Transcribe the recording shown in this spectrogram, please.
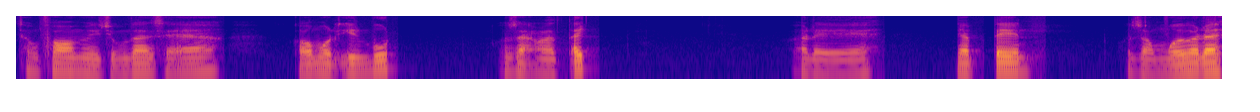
Trong form thì chúng ta sẽ có một input, có dạng là text. Và để nhập tên của dòng mới vào đây.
